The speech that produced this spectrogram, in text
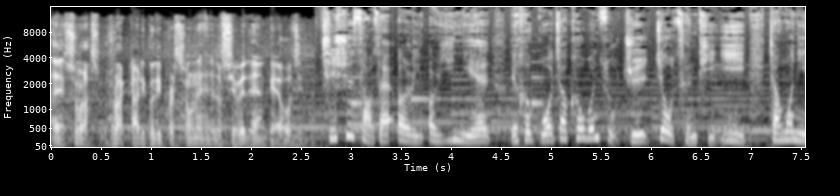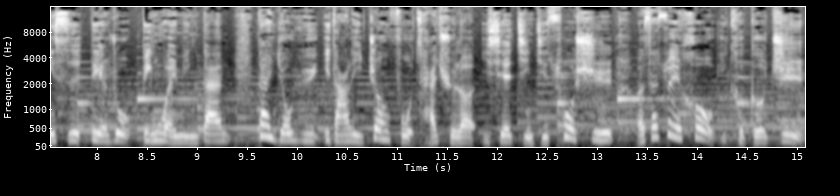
eh, sulla, sulla carico di persone lo si vede anche oggi. 其实早在2021年，联合国教科文组织就曾提议将威尼斯列入濒危名单，但由于意大利政府采取了一些紧急措施，而在最后一刻搁置。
